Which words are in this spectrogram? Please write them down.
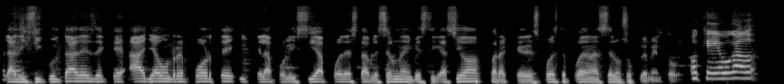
La dificultad es de que haya un reporte y que la policía pueda establecer una investigación para que después te puedan hacer un suplemento. Ok, abogado,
